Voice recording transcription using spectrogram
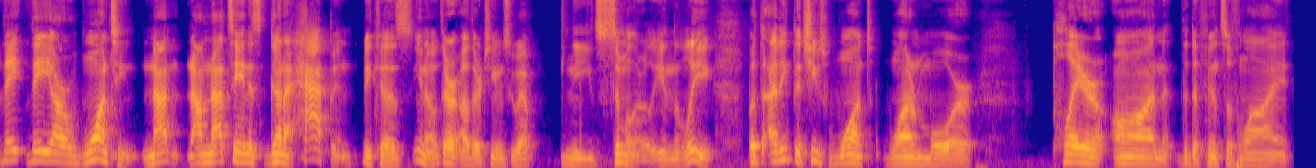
they they are wanting not i'm not saying it's gonna happen because you know there are other teams who have needs similarly in the league but i think the chiefs want one more player on the defensive line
